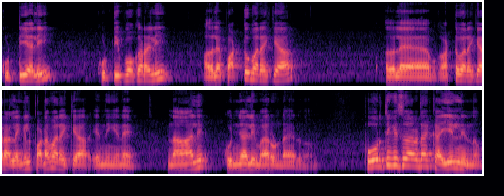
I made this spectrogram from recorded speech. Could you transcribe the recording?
കുട്ടിയലി കുട്ടിപ്പോക്കറലി അതുപോലെ പട്ടുമരയ്ക്കാർ അതുപോലെ പട്ടുവരയ്ക്കാർ അല്ലെങ്കിൽ പടമരയ്ക്കാർ എന്നിങ്ങനെ നാല് കുഞ്ഞാലിമാർ ഉണ്ടായിരുന്നു. പോർച്ചുഗീസുകാരുടെ കയ്യിൽ നിന്നും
